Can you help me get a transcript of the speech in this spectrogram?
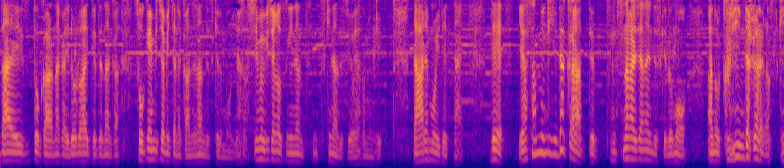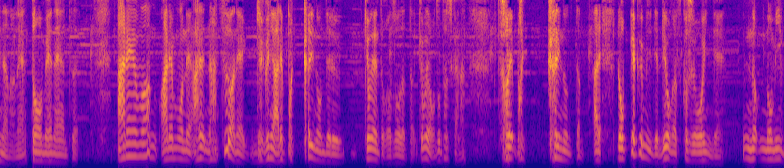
大豆とかなんかいろいろ入っててなんか爽健美茶みたいな感じなんですけども優しい麦茶が好きなんです好きなんですよやさ麦。あれも入れたい。でやさ麦だからってつながりじゃないんですけどもあのグリーンだからが好きなのね透明なやつ。あれはあれもねあれ夏はね逆にあればっかり飲んでる去年とかそうだった。去年一昨年かな。そればっかり飲んでた。あれ600ミリで量が少し多いんでの飲み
